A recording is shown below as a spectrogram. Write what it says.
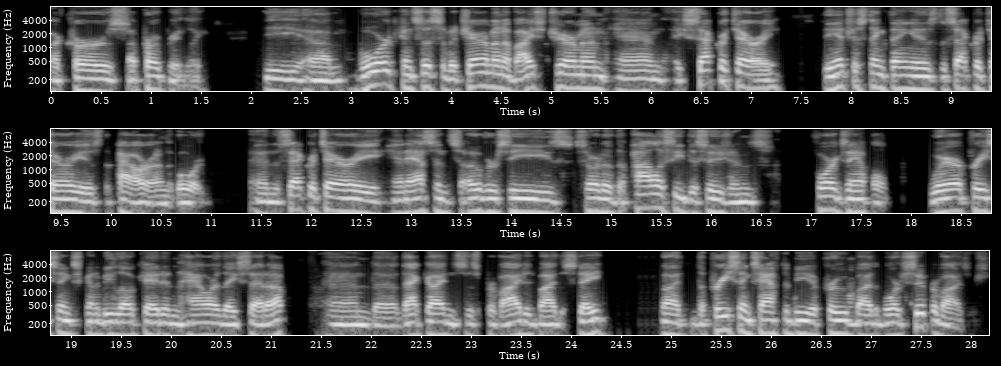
occurs appropriately. The um, board consists of a chairman, a vice chairman, and a secretary. The interesting thing is the secretary is the power on the board. And the secretary, in essence, oversees sort of the policy decisions. For example, where precinct's going to be located and how are they set up. And uh, that guidance is provided by the state. But the precincts have to be approved by the board of supervisors.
